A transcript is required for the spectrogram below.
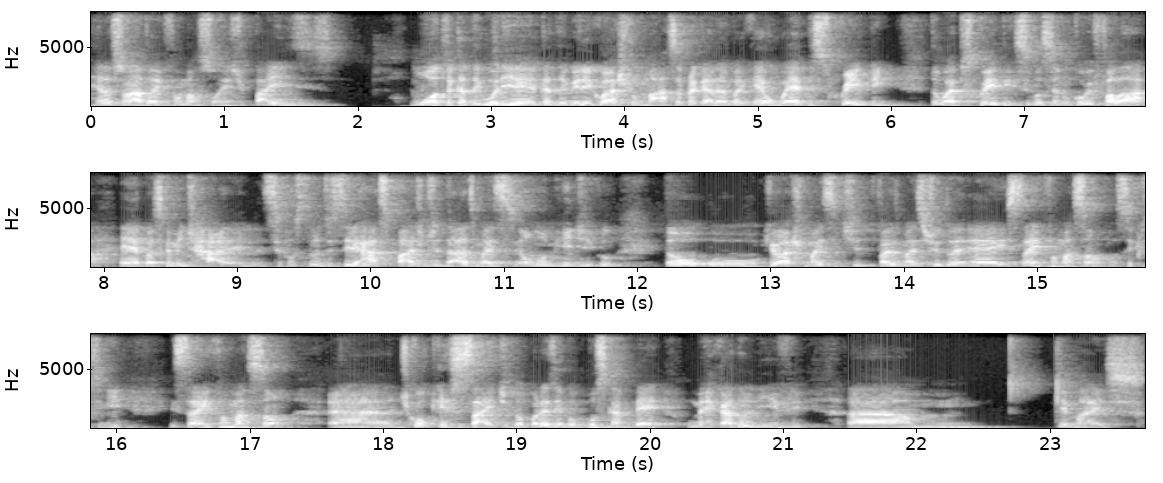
relacionada a informações de países. Uma outra categoria, categoria que eu acho massa pra caramba, que é web scraping. Então, web scraping, se você nunca ouviu falar, é basicamente, se fosse traduzir, seria raspagem de dados, mas é um nome ridículo. Então, o que eu acho mais sentido, faz mais sentido é extrair informação. Você conseguir extrair informação uh, de qualquer site. Então, por exemplo, o Buscapé, o Mercado Livre, o um, que mais?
